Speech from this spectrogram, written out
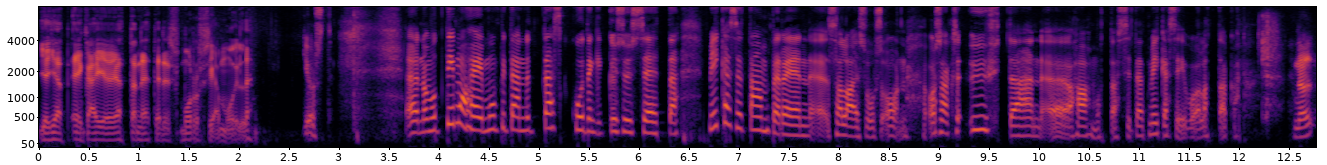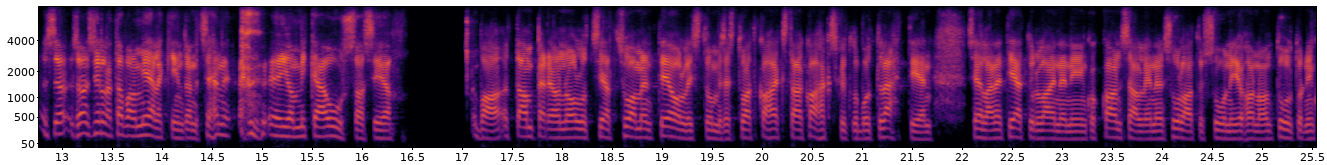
ja jät, eikä ole jättäneet edes mursia muille. Just. No mutta Timo, hei, mun pitää nyt tässä kuitenkin kysyä se, että mikä se Tampereen salaisuus on? Osaako yhtään äh, hahmottaa sitä, että mikä siinä voi olla takana? No se, se on sillä tavalla mielenkiintoinen, että sehän ei ole mikään uusi asia vaan Tampere on ollut sieltä Suomen teollistumisesta 1880-luvulta lähtien sellainen tietynlainen niin kansallinen sulatussuuni, johon on tultu niin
